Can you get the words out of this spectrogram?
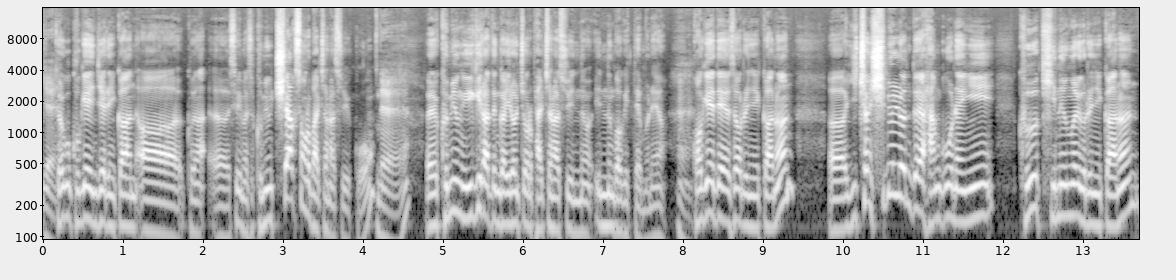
예. 결국 그게 이제 그러니까 어그 어, 소위 말해서 금융 취약성으로 발전할 수 있고 네. 예, 금융 위기라든가 이런 쪽으로 발전할 수 있는 있는 거기 때문에요. 네. 거기에 대해서 그러니까는 어 2011년도에 한국은행이 그 기능을 그러니까는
